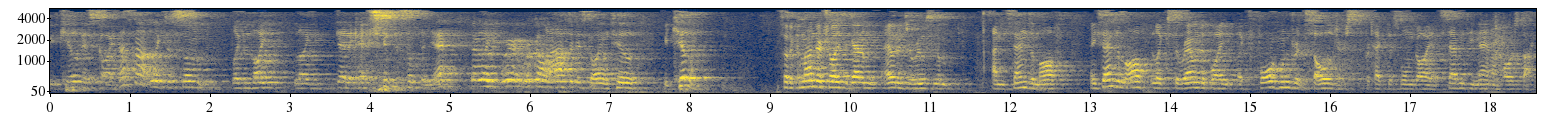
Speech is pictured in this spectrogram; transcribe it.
we've killed this guy. That's not like just some like light like dedication to something, yeah? They're like, we're we're going after this guy until we kill him. So the commander tries to get him out of Jerusalem and he sends him off. And he sends him off like surrounded by like 400 soldiers to protect this one guy, and 70 men on horseback,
